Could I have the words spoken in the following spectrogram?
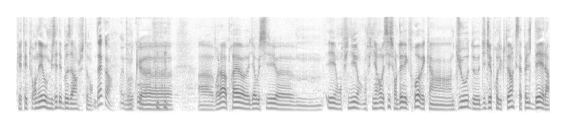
qui a été tourné au musée des Beaux-Arts justement. D'accord. Donc Euh, voilà, après, euh, il y a aussi. Euh, et on, finit, on finira aussi sur de l'électro avec un, duo de DJ producteurs qui s'appelle DLA.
